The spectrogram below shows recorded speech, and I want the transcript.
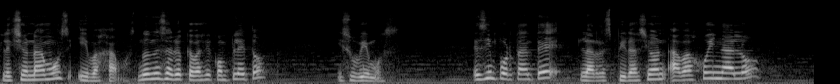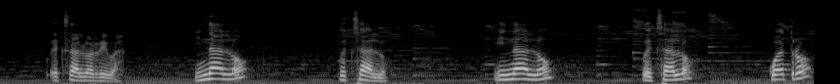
flexionamos y bajamos. No es necesario que baje completo y subimos. Es importante la respiración. Abajo inhalo, exhalo arriba. Inhalo, exhalo. Inhalo, exhalo. Cuatro,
